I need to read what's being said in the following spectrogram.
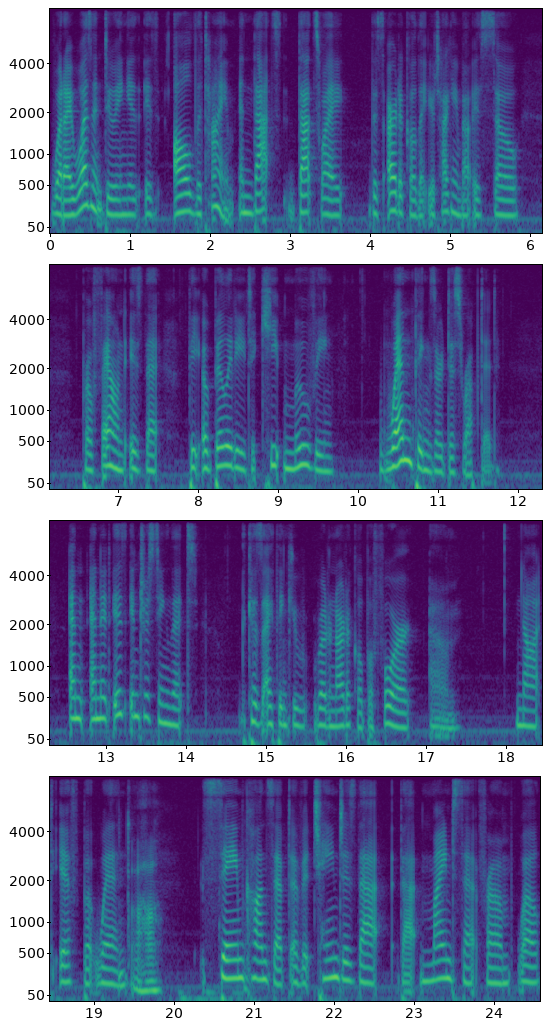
What I wasn't doing is, is all the time. And that's that's why this article that you're talking about is so profound is that the ability to keep moving when things are disrupted. And and it is interesting that because I think you wrote an article before, um, not if but when Uh huh. same concept of it changes that that mindset from well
